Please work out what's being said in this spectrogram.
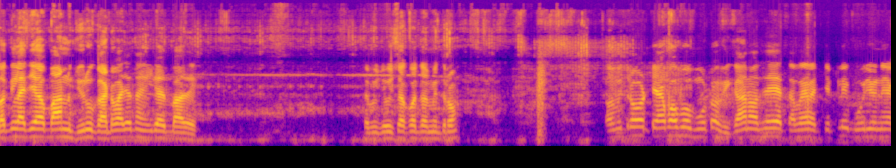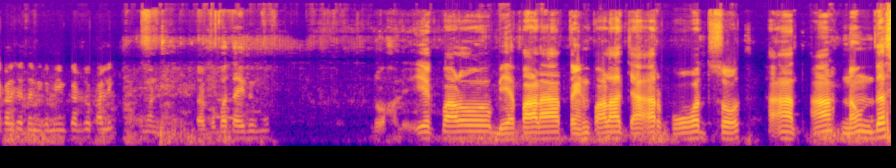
બગલા જેવા બાનું જીરું કાઢવા જતા ને ઈરિયા તમે જોઈ શકો છો મિત્રો. તો મિત્રો ટેબ બહુ મોટો વિઘાનો છે. તમે કેટલી બોલીઓ નીકળશે તમે કમેન્ટ કરજો ખાલી. તમને બતાવી દઉં હું. જો ખાલી એક પાળો, બે પાળા, ત્રણ પાળા, ચાર, પાંચ, છ, સાત, આઠ, નવ, દસ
